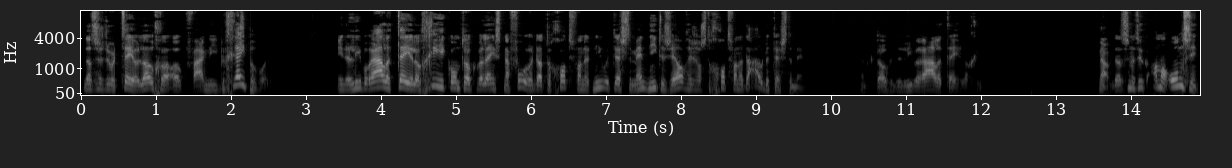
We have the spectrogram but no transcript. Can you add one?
dat ze door theologen ook vaak niet begrepen worden. In de liberale theologie komt ook wel eens naar voren dat de God van het Nieuwe Testament niet dezelfde is als de God van het Oude Testament. Dan heb ik het over de liberale theologie. Nou, dat is natuurlijk allemaal onzin.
